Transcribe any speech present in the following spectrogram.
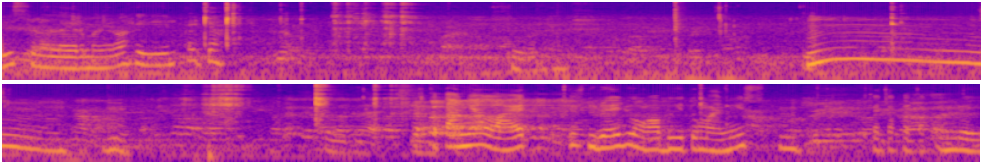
Bismillahirrahmanirrahim. Aja hmm. hmm. ketannya light terus duriannya juga nggak begitu manis hmm. kecok-kecok endul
